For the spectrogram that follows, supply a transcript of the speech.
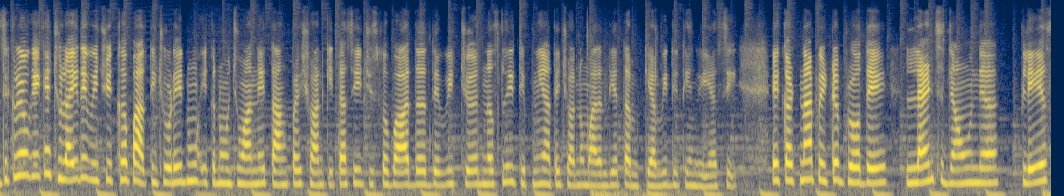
ਜ਼ਿਕਰਯੋਗ ਹੈ ਕਿ ਜੁਲਾਈ ਦੇ ਵਿੱਚ ਇੱਕ ਭਾਰਤੀ ਜੋੜੇ ਨੂੰ ਇੱਕ ਨੌਜਵਾਨ ਨੇ ਤੰਗ ਪਰੇਸ਼ਾਨ ਕੀਤਾ ਸੀ, ਜਿਸ ਤੋਂ ਬਾਅਦ ਦੇ ਵਿੱਚ ਨਸਲੀ ਟਿੱਪਣੀਆਂ ਅਤੇ ਜਾਨੋਂ ਮਾਰਨ ਦੀਆਂ ਧਮਕੀਆਂ ਵੀ ਦਿੱਤੀਆਂ ਗਈਆਂ ਸੀ। ਇਹ ਘਟਨਾ ਪੀਟਰਬਰੋ ਦੇ ਲੈਂਡਸ ਡਾਊਨ ਪਲੇਸ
